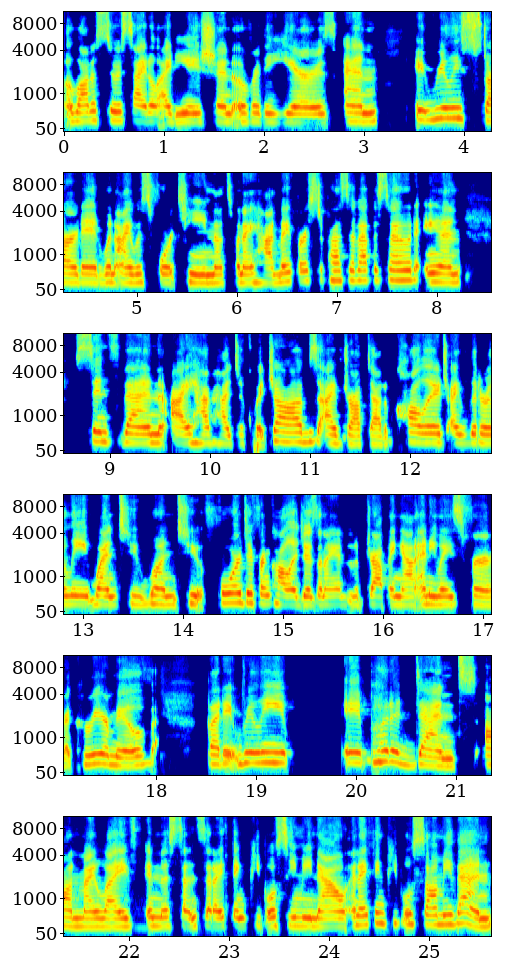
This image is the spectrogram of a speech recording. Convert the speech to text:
a lot of suicidal ideation over the years. And it really started when I was 14. That's when I had my first depressive episode. And since then, I have had to quit jobs. I've dropped out of college. I literally went to one, two, four different colleges and I ended up dropping out anyways for a career move. But it really it put a dent on my life in the sense that I think people see me now and I think people saw me then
